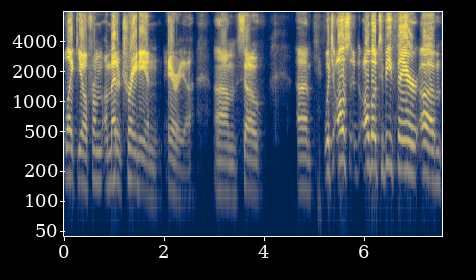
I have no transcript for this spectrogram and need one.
like you know from a Mediterranean area. Um, so, um, which also, although to be fair, um,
